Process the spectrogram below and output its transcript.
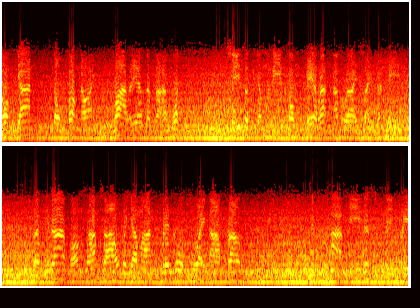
ตกยานตกข้องน้อย ว่าเรียสถาคตสีสมุยมณีตมเทระน้ำลายใส่ทันทีพระธิดาของสามสาวพญามารเป็นรูปสวยงามราวสิบห้าปีหรือสิบสี่ปี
